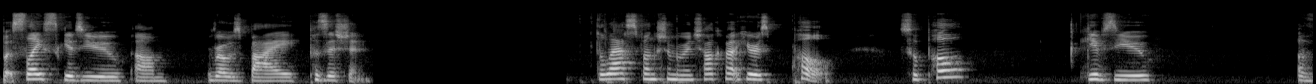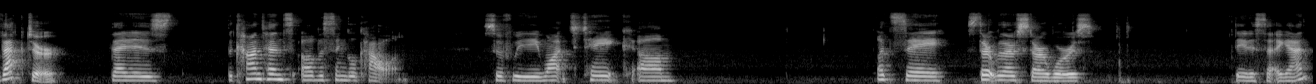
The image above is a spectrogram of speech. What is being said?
But slice gives you um, rows by position. The last function we're going to talk about here is pull. So pull gives you a vector that is the contents of a single column. So if we want to take, um, let's say, start with our Star Wars data set again,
